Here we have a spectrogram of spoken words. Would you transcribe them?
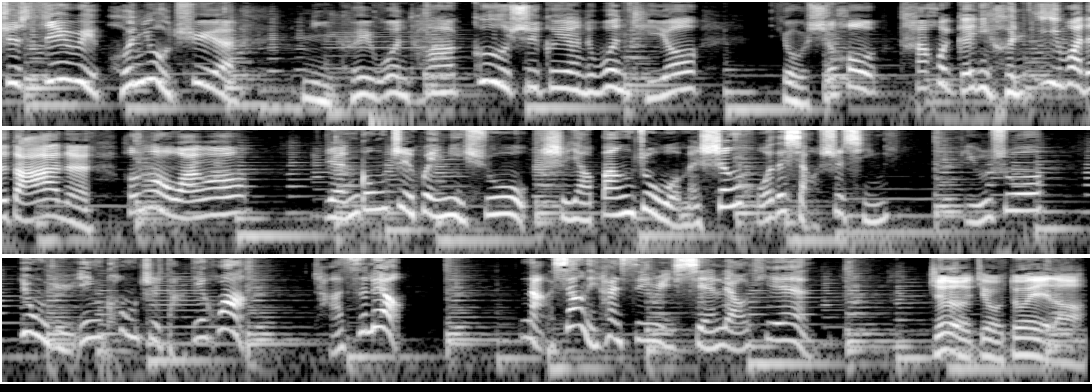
这 Siri 很有趣哎，你可以问他各式各样的问题哦，有时候他会给你很意外的答案呢，很好玩哦。人工智慧秘书是要帮助我们生活的小事情，比如说用语音控制打电话、查资料，哪像你和 Siri 闲聊天？这就对了，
